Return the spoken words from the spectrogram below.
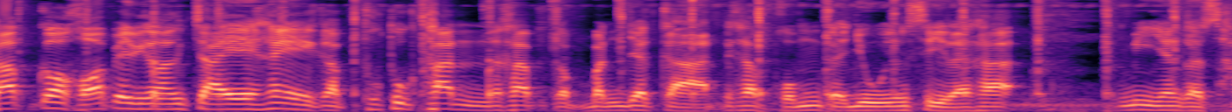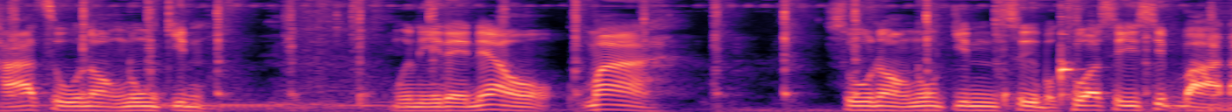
ครับก็ขอเป็นกำลังใจให้กับทุกๆท่านนะครับ กับบรรยากาศนะครับ ผมกับยูยังสี่แล้วครับมียังกับหาสูน้องนุ่งกิน มือนี้ได้แนวมาสูน้องนุ่งกินสื่อบักทัวสี่สิบบาท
